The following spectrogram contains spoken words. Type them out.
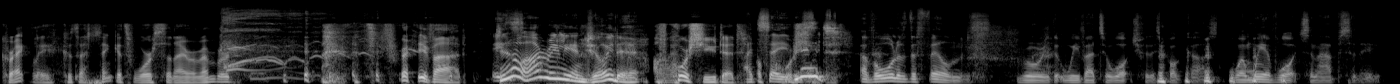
correctly because I think it's worse than I remembered. it's pretty bad. Do you know, I really enjoyed it. Of course you did. I'd of say course you did. of all of the films, Rory, that we've had to watch for this podcast, when we have watched some absolute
